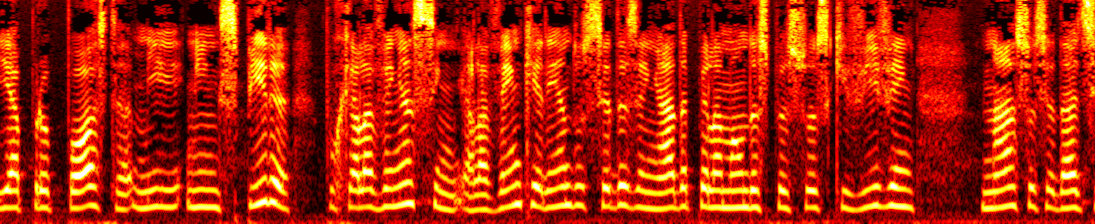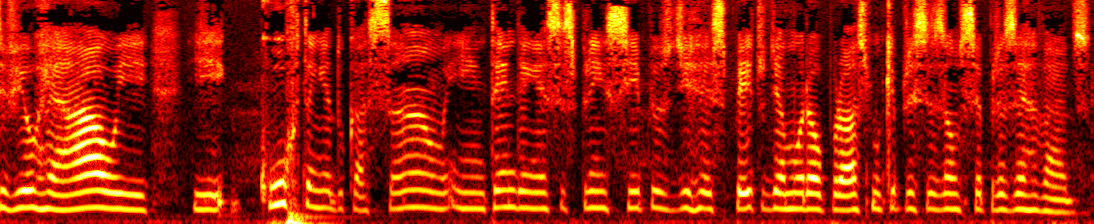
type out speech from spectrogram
E a proposta me, me inspira porque ela vem assim, ela vem querendo ser desenhada pela mão das pessoas que vivem na sociedade civil real e, e curtem educação e entendem esses princípios de respeito, de amor ao próximo que precisam ser preservados.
